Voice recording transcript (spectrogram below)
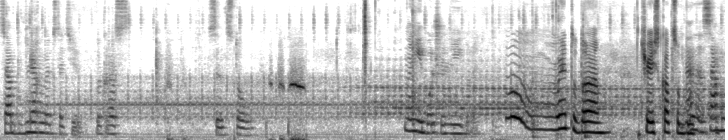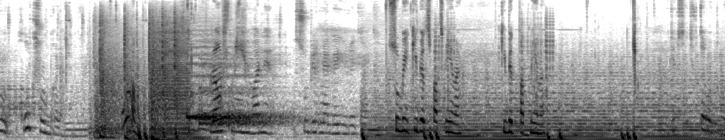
Самая популярная, кстати, как раз Сэндстоун. На ней больше не играть. Ну, это да. Че искаться будет? надо самую худшую брать. О, Потому что называли супер-мега игры. Суби кибет спортсмена. Кибет подмена. Где, кстати, второй план?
